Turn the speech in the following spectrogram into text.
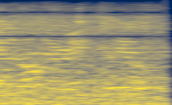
Yeah,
